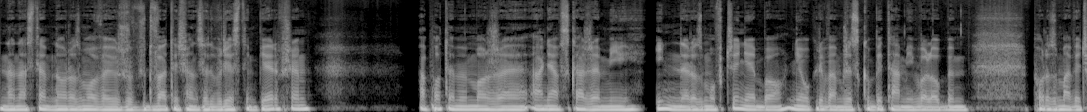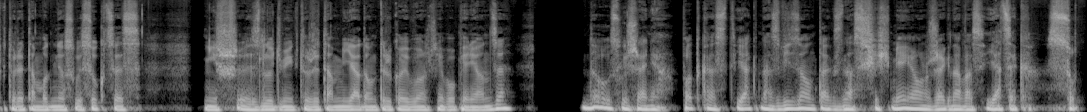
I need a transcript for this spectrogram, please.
na następną rozmowę już w 2021, a potem może Ania wskaże mi inne rozmówczynie, bo nie ukrywam, że z kobietami wolałbym porozmawiać, które tam odniosły sukces, niż z ludźmi, którzy tam jadą tylko i wyłącznie po pieniądze. Do usłyszenia. Podcast Jak nas widzą, tak z nas się śmieją. Żegna Was Jacek Sut.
